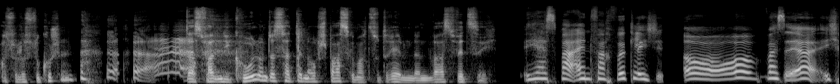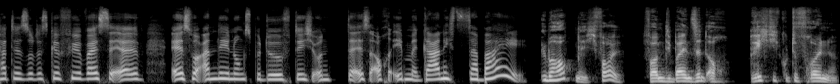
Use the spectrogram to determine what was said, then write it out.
hast du Lust zu kuscheln? das fanden die cool und das hat dann auch Spaß gemacht zu drehen. Und dann war es witzig. Ja, es war einfach wirklich, oh, was er, ich hatte so das Gefühl, weißt du, er, er ist so anlehnungsbedürftig und da ist auch eben gar nichts dabei. Überhaupt nicht, voll. Vor allem die beiden sind auch richtig gute Freunde.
